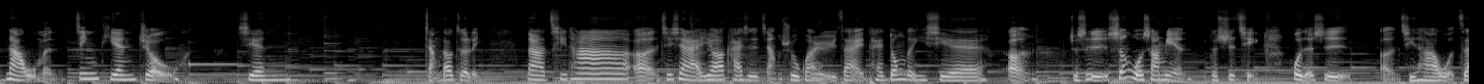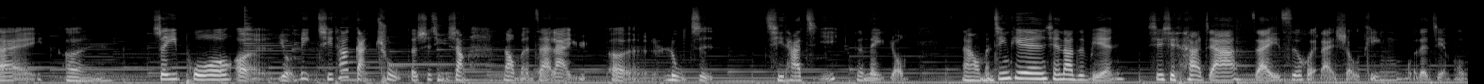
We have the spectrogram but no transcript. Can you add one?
那我们今天就先讲到这里。那其他呃，接下来又要开始讲述关于在台东的一些呃，就是生活上面的事情，或者是呃，其他我在嗯、这一波呃有利其他感触的事情上，那我们再来呃录制其他集的内容。那我们今天先到这边，谢谢大家再一次回来收听我的节目。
